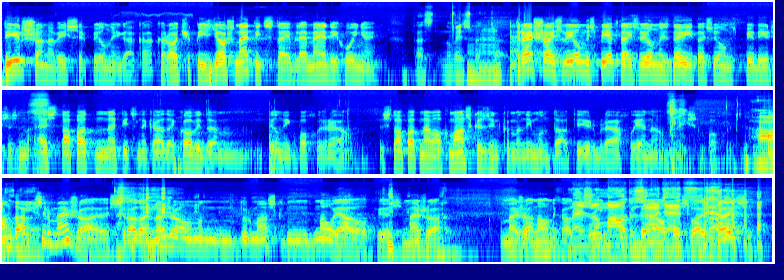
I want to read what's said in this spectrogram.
Diršana viss ir pilnīgākā. Karoči pīzdjoši netic tai, blē, mēdī huņai. Tas nu, viss. Mm -hmm. Trešais vilnis, piektais vilnis, devītais vilnis pie dirsas. Nu, Es tāpat neticu nekādai covidam, pilnīgi pohuļ reāli. Es tāpat nevelku masku, zinu, ka man imunitāte ir brāļienā un visu pohuļ. Ah, Man darbs ir mežā. Es strādāju mežā un man tur maska nav jāvelk, jo es mežā. un Mežā nav nekāda Mežu malku zaģēt. svaigu gaisu.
